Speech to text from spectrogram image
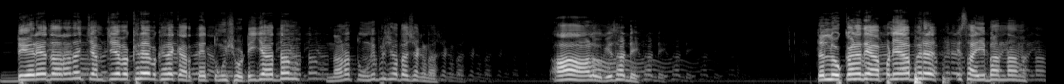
ਡੇਰੇਦਾਰਾਂ ਦੇ ਚਮਚੇ ਵੱਖਰੇ ਵੱਖਰੇ ਕਰਤੇ, ਤੂੰ ਛੋਟੀ ਜਾਤ ਦਾ ਨਾ ਨਾ, ਤੂੰ ਨਹੀਂ ਪ੍ਰਸ਼ਾਦਾ ਛਕਣਾ। ਆਹ ਹਾਲ ਹੋ ਗਏ ਸਾਡੇ। ਤੇ ਲੋਕਾਂ ਨੇ ਤੇ ਆਪਣੇ ਆਪ ਫਿਰ ਈਸਾਈ ਬਣਨਾ ਵਾ।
